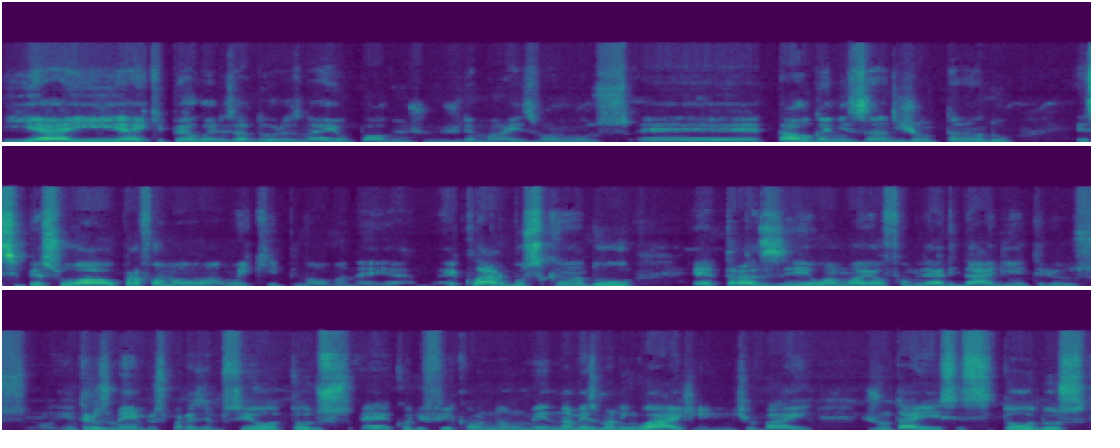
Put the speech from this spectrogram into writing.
e aí a equipe organizadora, né, eu, Paulo e os demais, vamos estar é, tá organizando e juntando esse pessoal para formar uma, uma, equipe nova, né? É, é claro, buscando é, trazer uma maior familiaridade entre os, entre os membros, por exemplo. Se eu, todos é, codificam no, na mesma linguagem, a gente vai juntar esses. Se todos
